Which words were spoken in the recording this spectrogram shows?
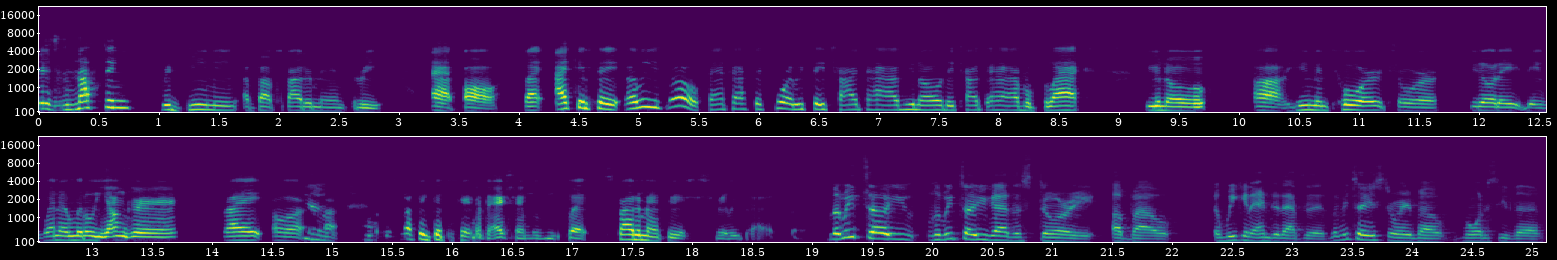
There's nothing redeeming about Spider-Man Three at all. Like I can say at least, oh, Fantastic Four. At least they tried to have, you know, they tried to have a black, you know, uh, Human Torch, or you know, they they went a little younger, right? Or Yeah. uh, there's nothing good to say about the X-Men movies, but Spider-Man Three is just really bad. Let me tell you. Let me tell you guys a story about. and We can end it after this. Let me tell you a story about going to see the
